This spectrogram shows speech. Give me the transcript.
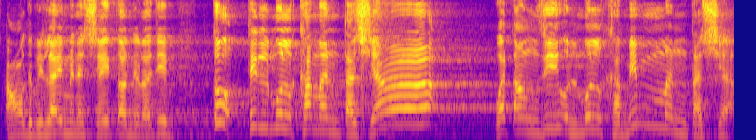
A'udzubillahi minasyaitonirrajim. Tu'til mulka man tasya' wa tanzi'ul mulka mimman tasya'.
